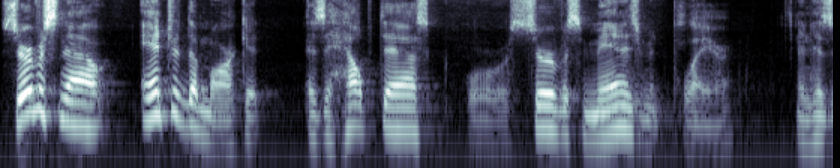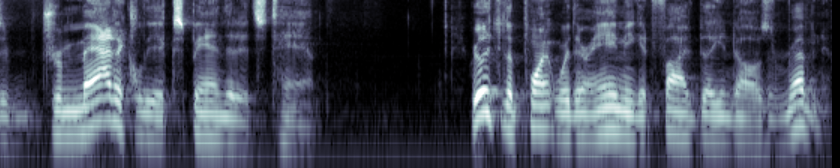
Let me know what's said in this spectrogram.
ServiceNow entered the market as a help desk or service management player and has dramatically expanded its TAM really to the point where they're aiming at $5 billion in revenue.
